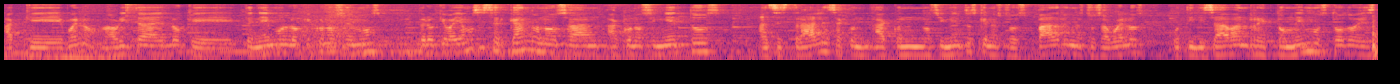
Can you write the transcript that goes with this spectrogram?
a que, bueno, ahorita es lo que tenemos, lo que conocemos, pero que vayamos acercándonos a, conocimientos ancestrales, a, con, a, conocimientos que nuestros padres, nuestros abuelos utilizaban, retomemos todo esto.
